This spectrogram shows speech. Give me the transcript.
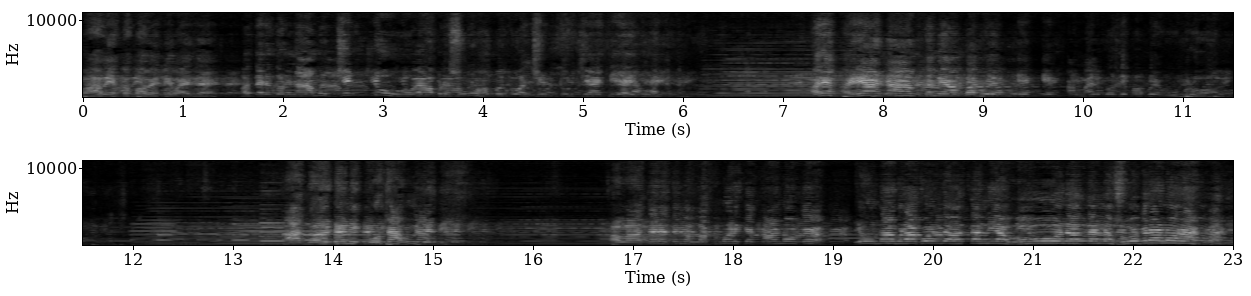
ભાવે કભાવે લેવાય જાય. અત્યારે તો નામ ચિંટુ, હવે આપણે શું સમજવું ચિંટુ ક્યાંથી આવ્યું અરે ભયા નામ, તમે આમ બાપુ એક એક આ માલિકોથી બાપુ એક ઉભરો આવે. આ ગઢની કોઠા હું જતી? હવે અત્યારે તમે લખમણ કે કાનો કે એવું નામ રાખો ને અત્યારની આ વહુ અને અત્યારના છોકરા નો રાખવા દે.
